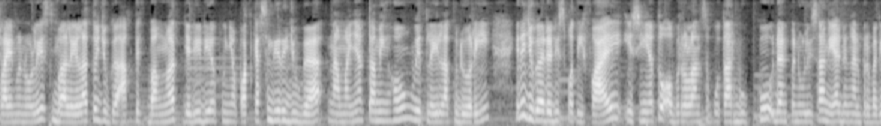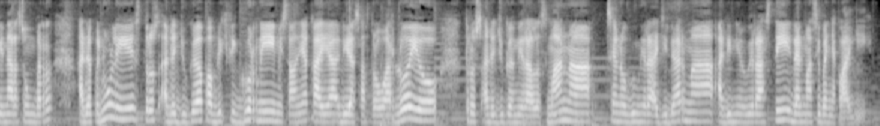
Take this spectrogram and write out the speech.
Selain menulis, Mbak Leila tuh juga aktif banget, jadi dia punya podcast sendiri juga, namanya Coming Home with Leila Kudori. Ini juga ada di Spotify, isinya tuh obrolan seputar buku dan penulisan ya, dengan berbagai narasumber. Ada penulis, terus ada juga public figure nih, misalnya kayak Dian Sastrowardoyo, terus ada juga Mira Lesmana, Senogumira Aji Dharma, Adinia Wirasti, dan masih banyak lagi.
